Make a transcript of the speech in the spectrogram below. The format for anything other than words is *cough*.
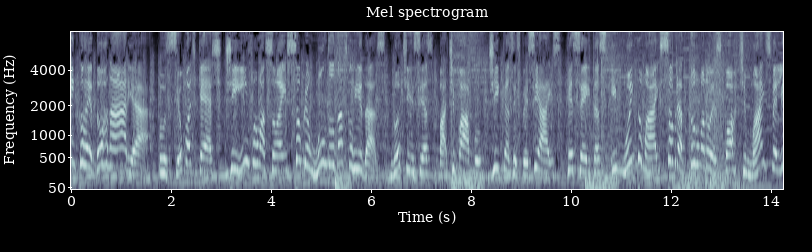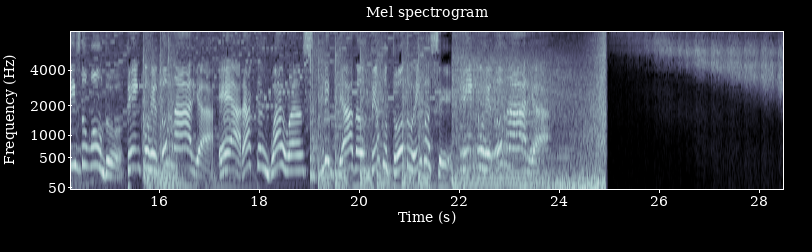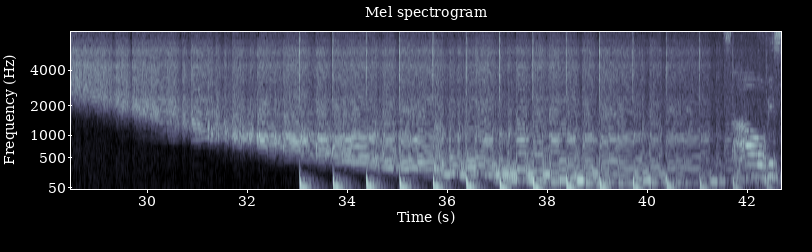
Tem Corredor na Área, o seu podcast de informações sobre o mundo das corridas, notícias, bate-papo, dicas especiais, receitas e muito mais sobre a turma do esporte mais feliz do mundo. Tem Corredor na Área, é Aracanguá Runs, ligada o tempo todo em você. Tem Corredor na Área.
